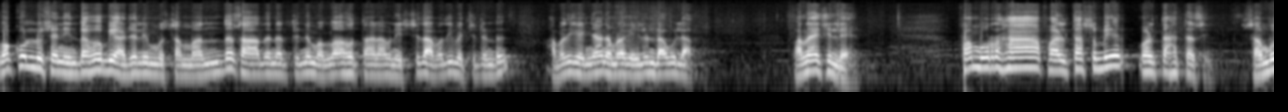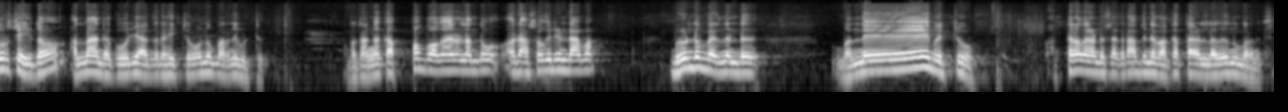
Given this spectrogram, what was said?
വക്കുള്ളു ഷൻ ഇന്ദഹോബി അജലി മുസമ്മ എന്ത് സാധനത്തിനും അള്ളാഹു താലാവ് നിശ്ചിത അവധി വെച്ചിട്ടുണ്ട്. അവധി കഴിഞ്ഞാൽ നമ്മുടെ കയ്യിലുണ്ടാവില്ല പറഞ്ഞയച്ചില്ലേ? ഫമുർഹ ഫൽ തസ്ബീർ വൽ തഹത്തസിൻ. സമൂർ ചെയ്തോ അള്ളാഹിന്റെ കൂലി ആഗ്രഹിച്ചോ എന്ന് പറഞ്ഞു വിട്ടു. അപ്പോൾ തങ്ങൾക്ക് അപ്പം പോകാനുള്ള എന്തോ ഒരു അസൗകര്യം ഉണ്ടാവാം. വീണ്ടും വരുന്നുണ്ട്. വന്നേ പറ്റൂ. അത്ര നാണ്ട് സക്രാത്തിന്റെ പക്കത്താണ് ഉള്ളത് എന്നും പറഞ്ഞിട്ട്.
